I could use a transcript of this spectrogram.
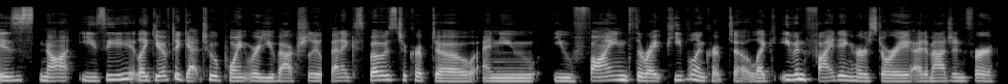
is not easy. Like you have to get to a point where you've actually been exposed to crypto and you you find the right people in crypto. Like even finding her story, I'd imagine for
